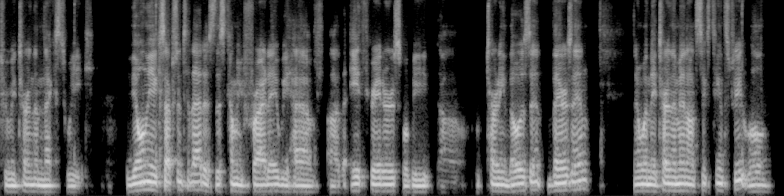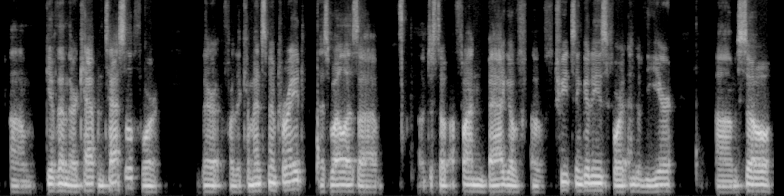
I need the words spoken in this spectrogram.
to return them next week. The only exception to that is this coming Friday, we have uh, the eighth graders will be uh, turning those in, theirs in. And when they turn them in on 16th Street, we'll um, give them their cap and tassel for their for the commencement parade, as well as uh, just a, a, fun bag of, of treats and goodies for the end of the year. Um, so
